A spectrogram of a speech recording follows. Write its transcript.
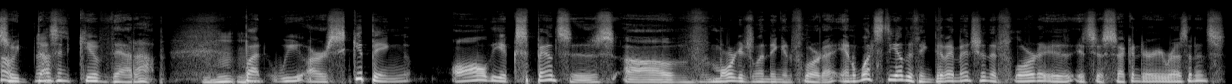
Oh, so he nice. doesn't give that up. Mm-hmm, mm-hmm. But we are skipping all the expenses of mortgage lending in Florida. And what's the other thing? Did I mention that Florida is it's a secondary residence?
